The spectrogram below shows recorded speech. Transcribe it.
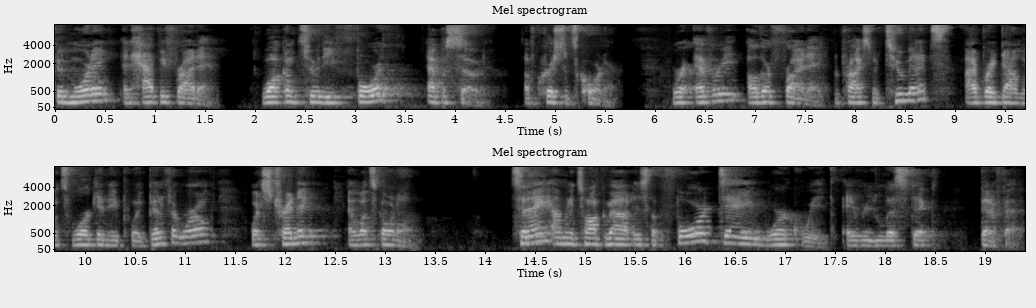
Good morning and happy Friday. Welcome to the fourth episode of Christian's Corner, where every other Friday, in approximately two minutes, I break down what's working in the employee benefit world, what's trending, and what's going on. Today, I'm going to talk about is the four day work week a realistic benefit?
